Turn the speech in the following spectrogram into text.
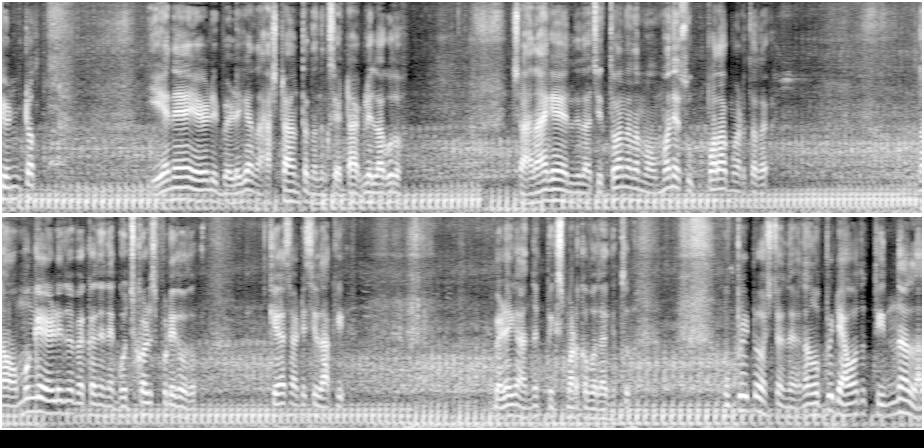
ಸೆಂಟರ್ ಏನೇ ಹೇಳಿ ಬೆಳಿಗ್ಗೆ ನಾಷ್ಟ ಅಂತ ನನಗೆ ಸೆಟ್ ಆಗಲಿಲ್ಲ ಗುರು. ಚೆನ್ನಾಗೇ ಇರಲಿಲ್ಲ. ಚಿತ್ರಾನ್ನ ನಮ್ಮ ಅಮ್ಮನೇ ಸೂಪರಾಗಿ ಮಾಡ್ತಾರೆ. ನಾವು ಅಮ್ಮಂಗೆ ಹೇಳಿದ್ರು ಬೇಕಾದ್ರೆ ಗೊಜ್ಜು ಕಳಿಸ್ಬಿಟ್ಟಿರೋದು. ಕೆ ಎಸ್ ಆರ್ ಟಿ ಸಿಲಿ ಹಾಕಿ. ಬೆಳಿಗ್ಗೆ ಅನ್ನಕ್ಕೆ ಮಿಕ್ಸ್ ಮಾಡ್ಕೋಬೋದಾಗಿತ್ತು. ಉಪ್ಪಿಟ್ಟು ಅಷ್ಟೇ ನಾನು ಉಪ್ಪಿಟ್ಟು ಯಾವತ್ತೂ ತಿನ್ನಲ್ಲ.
